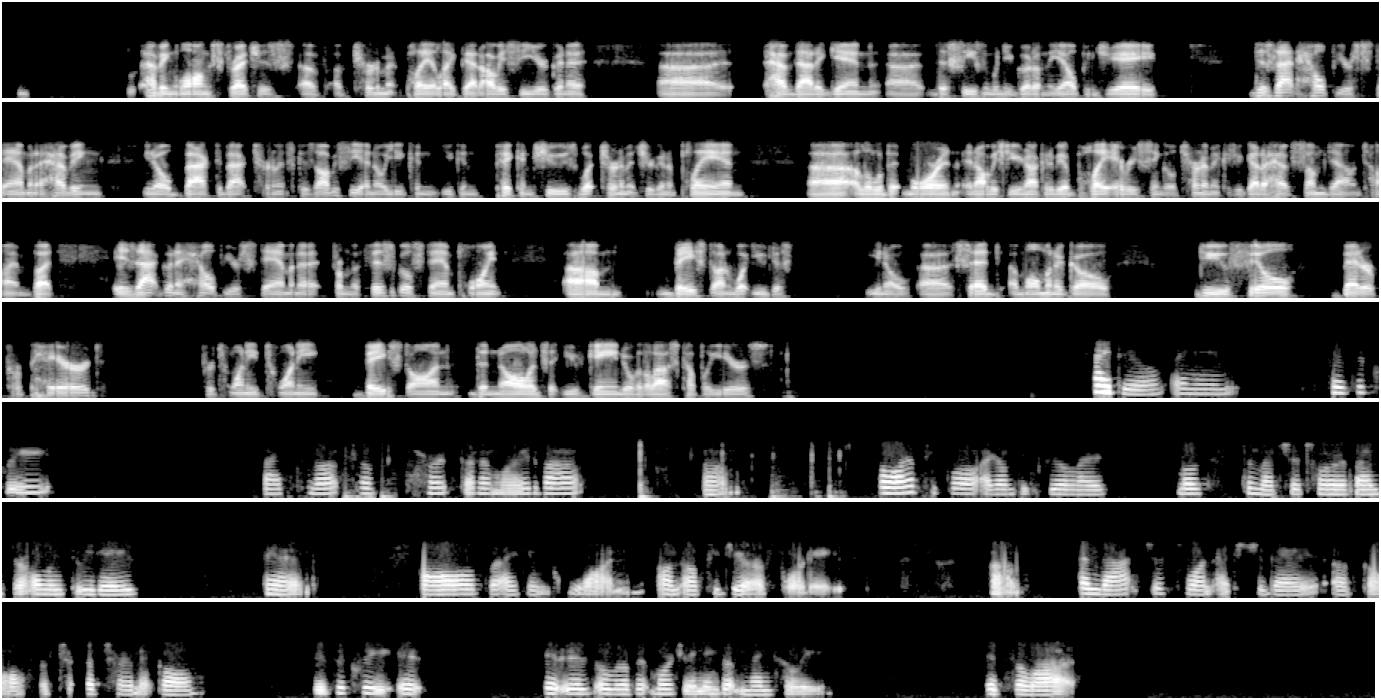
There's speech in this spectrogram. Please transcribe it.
having long stretches of, of tournament play like that. Obviously, you're going to uh, have that again uh, this season when you go to the LPGA. Does that help your stamina having you know back-to-back tournaments? Because obviously, I know you can you can pick and choose what tournaments you're going to play in uh, a little bit more, and, and obviously, you're not going to be able to play every single tournament because you've got to have some downtime. But is that going to help your stamina from the physical standpoint, um, based on what you just you know uh, said a moment ago? Do you feel better prepared for 2020 based on the knowledge that you've gained over the last couple of years? I do. I mean, physically, that's not the part that I'm worried about. Um, a lot of people, I don't think, realize most Symetra Tour events are only three days, and all but I think one on LPGA are four days. Um, and that just one extra day of golf, of, of tournament golf, physically it it is a little bit more draining, but mentally it's a lot.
